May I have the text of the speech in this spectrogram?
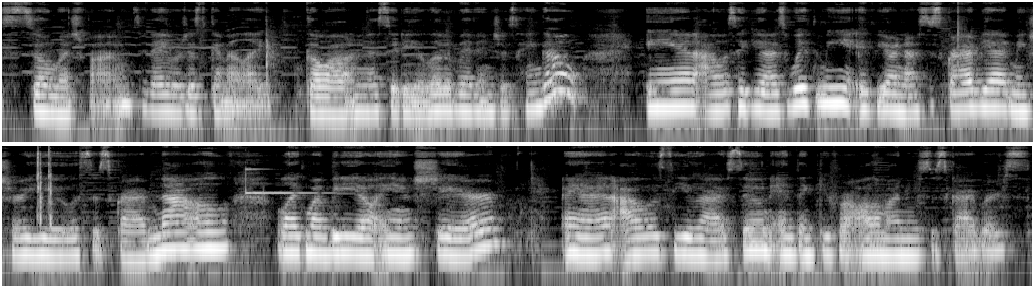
so much fun. Today we're just gonna like go out in the city a little bit and just hang out. And I will take you guys with me. If you are not subscribed yet, make sure you subscribe now, like my video and share. And I will see you guys soon. And thank you for all of my new subscribers.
